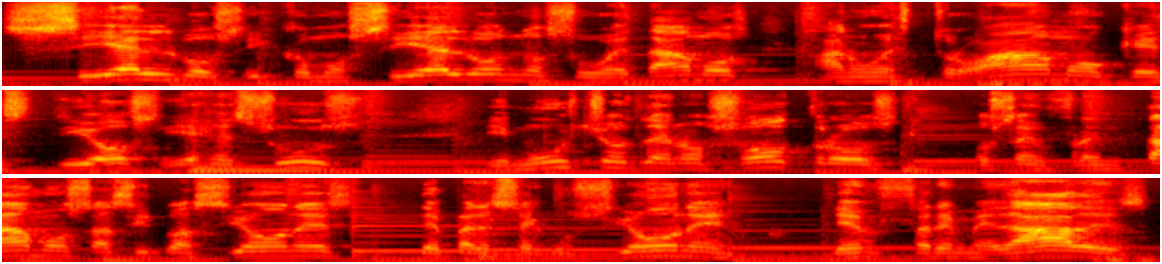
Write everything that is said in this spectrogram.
siervos y como siervos nos sujetamos a nuestro amo, que es Dios y es Jesús. Y muchos de nosotros nos enfrentamos a situaciones de persecuciones, de enfermedades,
